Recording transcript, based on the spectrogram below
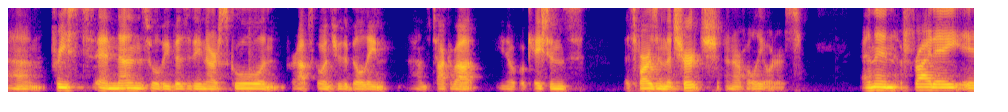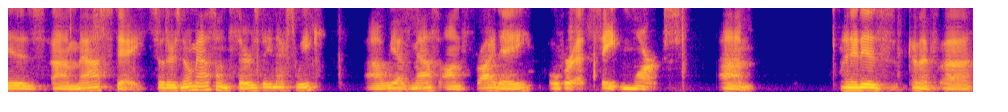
um, priests and nuns will be visiting our school and perhaps going through the building um, to talk about, you know, vocations as far as in the church and our holy orders. And then Friday is um, Mass Day. So there's no Mass on Thursday next week. Uh, we have Mass on Friday over at St. Mark's. Um, and it is kind of uh,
